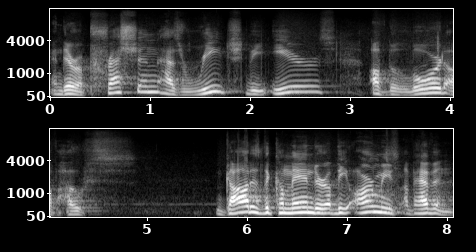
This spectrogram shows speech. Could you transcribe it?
and their oppression has reached the ears of the Lord of hosts. God is the commander of the armies of heaven.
